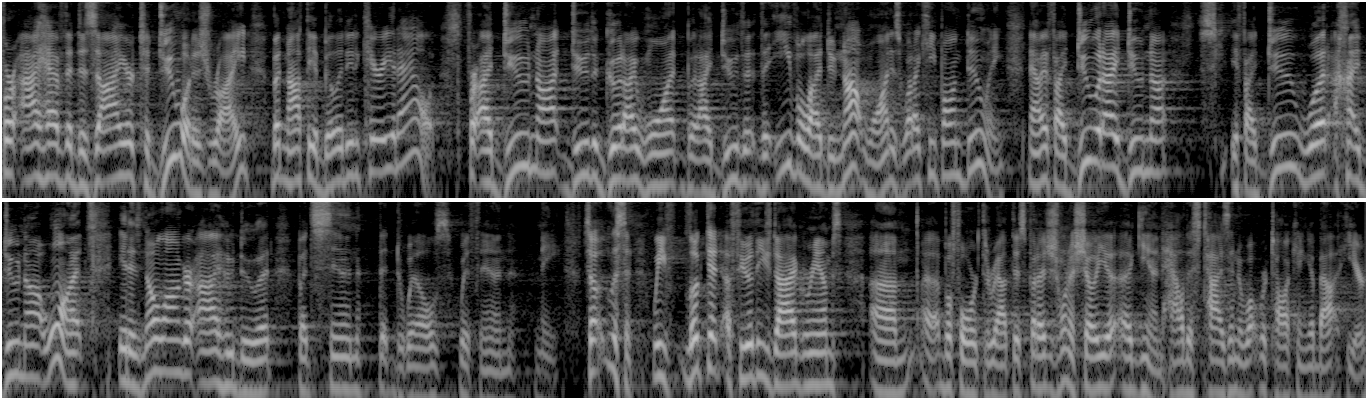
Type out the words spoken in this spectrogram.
For I have the desire to do what is right, but not the ability to carry it out. For I do not do the good I want, but I do the, the evil I do not want, is what I keep on doing. Now, if I do what I do not if I do what I do not want, it is no longer I who do it, but sin that dwells within me. So, listen, we've looked at a few of these diagrams um, uh, before throughout this, but I just want to show you again how this ties into what we're talking about here.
